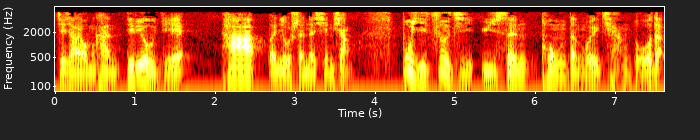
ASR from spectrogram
接下来我们看第六节，他本有神的形象，不以自己与神同等为抢夺的。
